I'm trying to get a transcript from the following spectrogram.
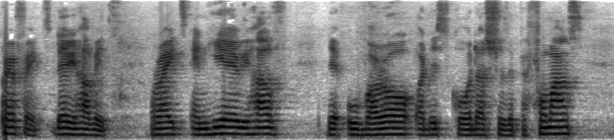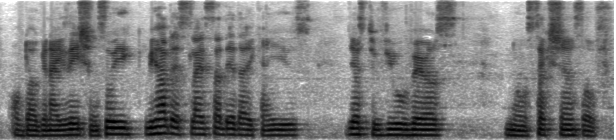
Perfect, there you have it. Right, and here we have the overall audit score that shows the performance of the organization. So we, we have the slicer there that you can use just to view various you know sections of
